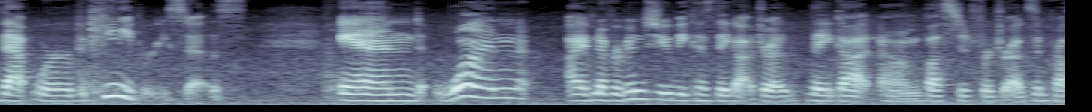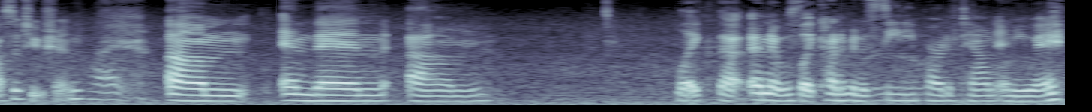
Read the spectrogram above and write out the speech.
that were bikini baristas. And one I've never been to because they got drug they got um, busted for drugs and prostitution. Right. Um, and then um, like that, and it was like kind of in a seedy part of town anyway.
